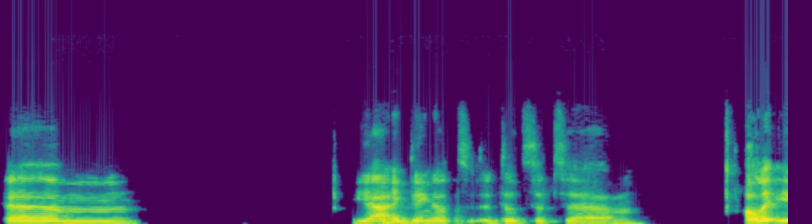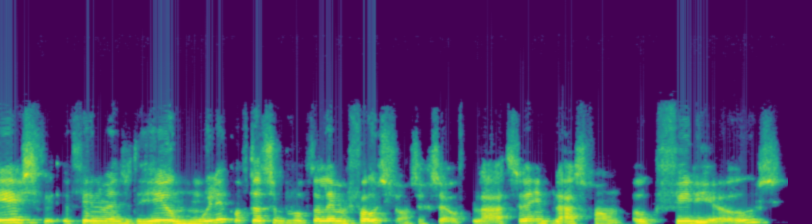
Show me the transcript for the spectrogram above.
Um, ja, ik denk dat, dat het... Um, allereerst vinden mensen het heel moeilijk. Of dat ze bijvoorbeeld alleen maar foto's van zichzelf plaatsen, in plaats van ook video's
